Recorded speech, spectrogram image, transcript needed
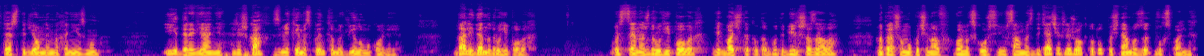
теж з підйомним механізмом. І дерев'яні ліжка з м'якими спинками в білому кольорі. Далі йдемо на другий поверх. Ось це наш другий поверх. Як бачите, тут буде більша зала. На першому починав вам екскурсію саме з дитячих ліжок, то тут почнемо з двохспальних.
